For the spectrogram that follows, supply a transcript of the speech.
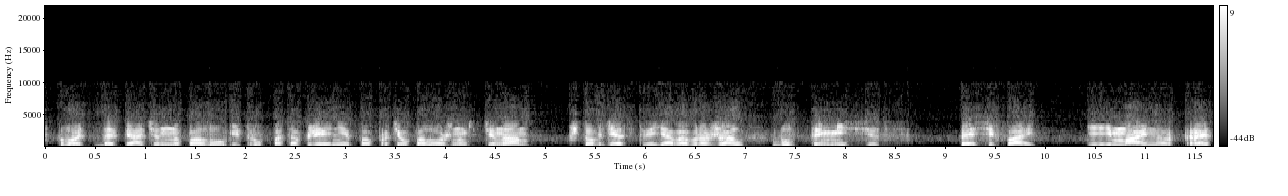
вплоть до пятен на полу и труб отопления по противоположным стенам, что в детстве я воображал, будто миссис Пессифай и Майнер Кретц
